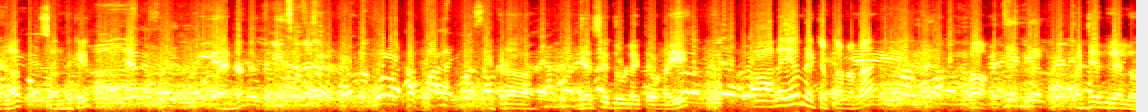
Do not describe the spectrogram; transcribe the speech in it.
ఇట్లా సంతకి. ఆయన ఇక్కడ జెర్సీ దూళ్ళు అయితే ఉన్నాయి. అన్న ఏం రేట్ చెప్తాను అన్న పద్దెనిమిది వేలు.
